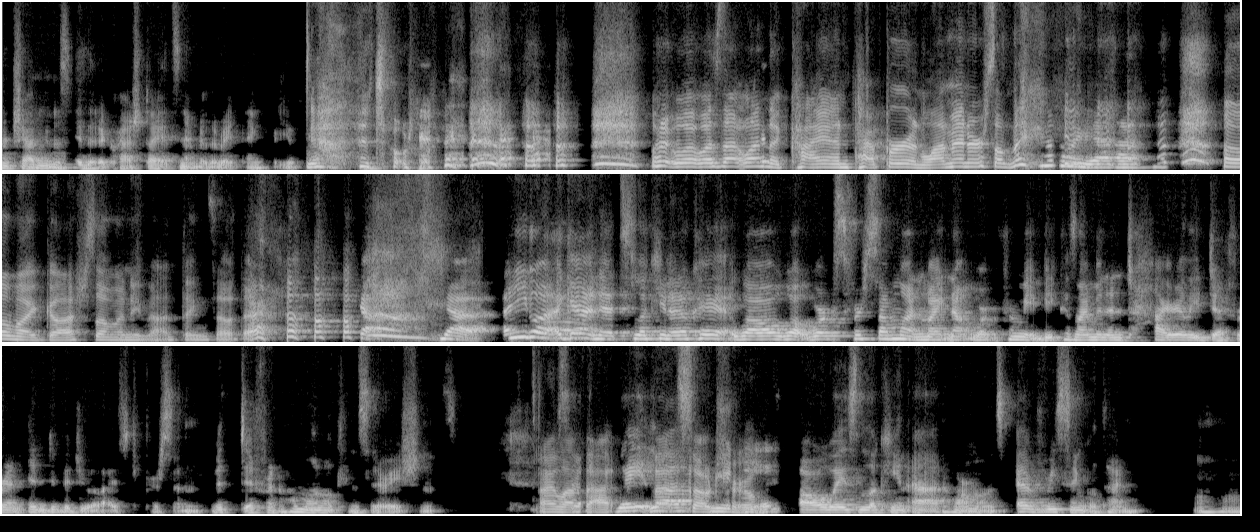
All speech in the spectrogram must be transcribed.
Actually, I'm going to say that a crash diet's never the right thing for you. Yeah, totally. what, was that one? The cayenne pepper and lemon or something? Oh, yeah. oh my gosh, so many bad things out there. yeah. Yeah. And you go, again, it's looking at, okay, well, what works for someone might not work for me because I'm an entirely different individualized person with different hormonal considerations. I love so that. Weight That's loss so true. Is always looking at hormones every single time. Mm-hmm.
